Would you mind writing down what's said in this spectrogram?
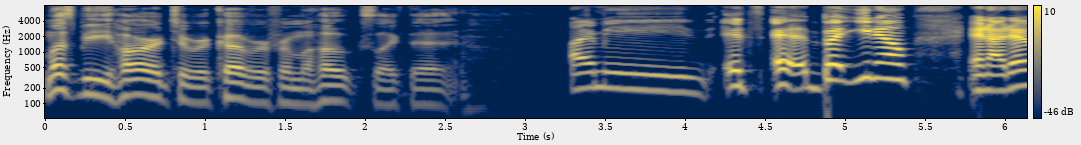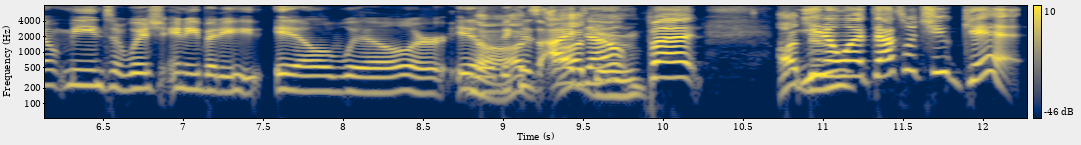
Must be hard to recover from a hoax like that. I mean, it's uh, but you know, and I don't mean to wish anybody ill will or ill No, I- because I, I don't. do. But I you know what? That's what you get.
